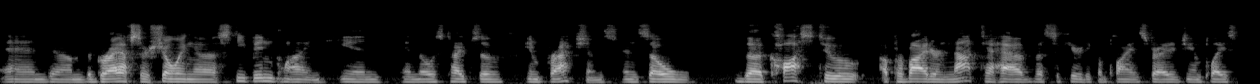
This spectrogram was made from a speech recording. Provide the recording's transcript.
and um, the graphs are showing a steep incline in in those types of infractions. And so the cost to a provider not to have a security compliance strategy in place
